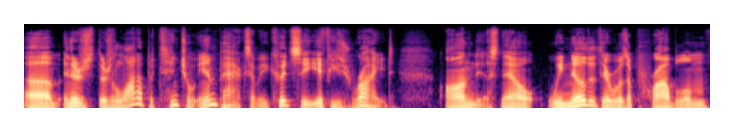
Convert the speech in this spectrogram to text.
Um, and there's there's a lot of potential impacts that we could see if he's right on this. Now we know that there was a problem.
